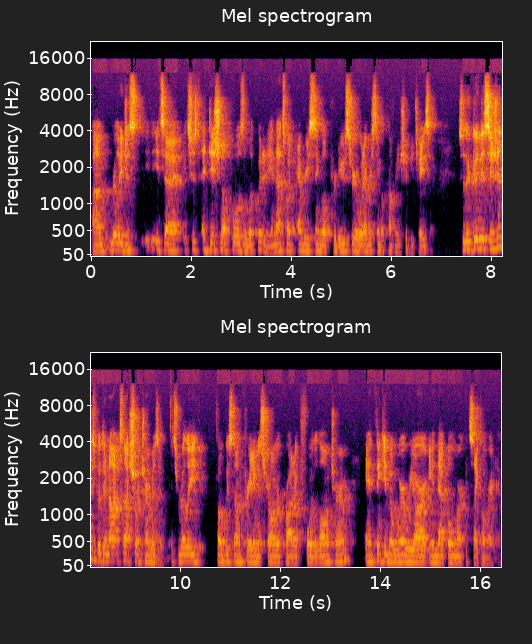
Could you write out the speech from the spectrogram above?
um, really just it's a it's just additional pools of liquidity. And that's what every single producer what every single company should be chasing. So they're good decisions but they're not it's not short termism it's really focused on creating a stronger product for the long term and thinking about where we are in that bull market cycle right now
